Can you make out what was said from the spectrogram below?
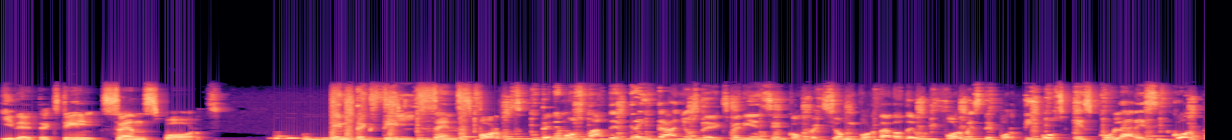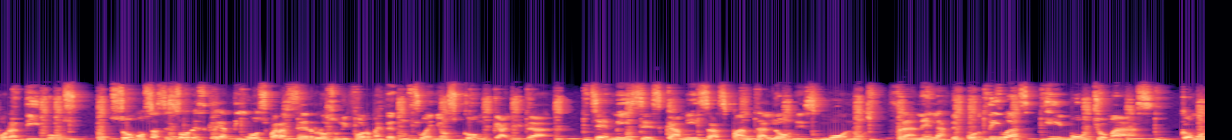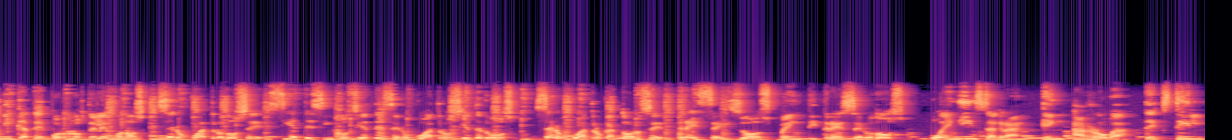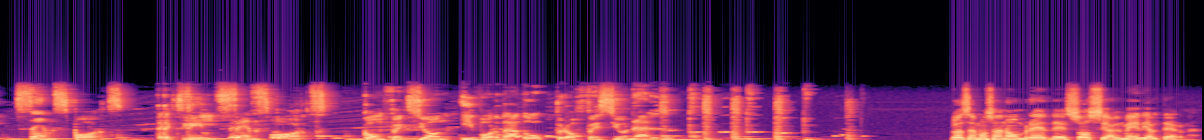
y de Textil Sense Sports. En Textil Sense Sports tenemos más de 30 años de experiencia en confección y bordado de uniformes deportivos, escolares y corporativos. Somos asesores creativos para hacer los uniformes de tus sueños con calidad. Chemises, camisas, pantalones, monos, franelas deportivas y mucho más. Comunícate por los teléfonos 0412-757-0472, 0414-362-2302 o en Instagram en arroba Textil. Textil Zen Sports. Confección y bordado profesional. Lo hacemos a nombre de Social Media Alterna.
